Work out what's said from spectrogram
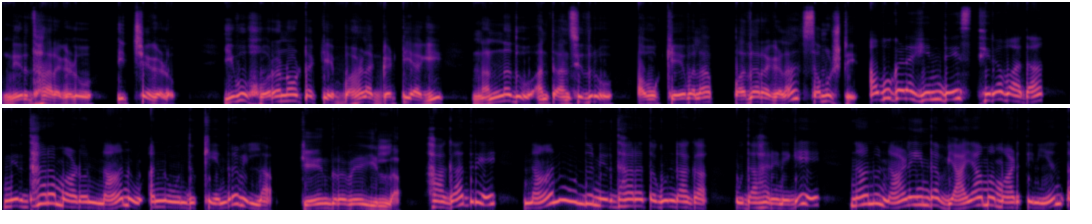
ನಿರ್ಧಾರಗಳು ಇಚ್ಛೆಗಳು. ಇವು ಹೊರನೋಟಕ್ಕೆ ಬಹಳ ಗಟ್ಟಿಯಾಗಿ ನನ್ನದು ಅಂತ ಅನ್ಸಿದ್ರು ಅವು ಕೇವಲ ಪದರಗಳ ಸಮುಷ್ಟಿ. ಅವುಗಳ ಹಿಂದೆ ಸ್ಥಿರವಾದ ನಿರ್ಧಾರ ಮಾಡೋ ನಾನು ಅನ್ನೋ ಒಂದು ಕೇಂದ್ರವಿಲ್ಲ. ಕೇಂದ್ರವೇ ಇಲ್ಲ. ಹಾಗಾದ್ರೆ ನಾನು ಒಂದು ನಿರ್ಧಾರ ತಗೊಂಡಾಗ ಉದಾಹರಣೆಗೆ ನಾನು ನಾಳೆಯಿಂದ ವ್ಯಾಯಾಮ ಮಾಡ್ತೀನಿ ಅಂತ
